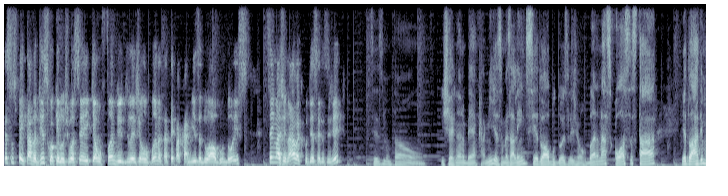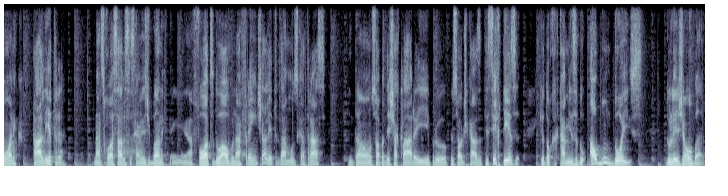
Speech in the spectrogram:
Você suspeitava disso, Coqueluche? Você aí que é um fã de, de, Legião Urbana, tá até com a camisa do álbum 2. Você imaginava que podia ser desse jeito? Vocês não estão enxergando bem a camisa, mas além de ser do álbum 2 Legião Urbana, nas costas tá Eduardo e Mônica, tá a letra nas costas, sabe essas camisas de banda que tem a foto do álbum na frente e a letra da música atrás. Então, só para deixar claro aí pro pessoal de casa ter certeza que eu tô com a camisa do álbum 2 do Legião Urbana.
